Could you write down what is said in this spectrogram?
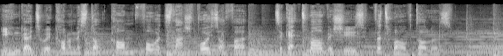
You can go to economist.com forward slash voice offer to get 12 issues for $12.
